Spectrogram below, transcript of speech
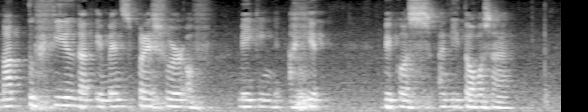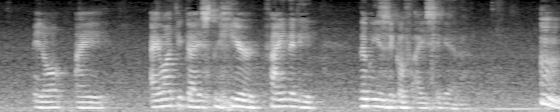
not to feel that immense pressure of making a hit because andito ako sa you know, I I want you guys to hear finally the music of Ice Seguera.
